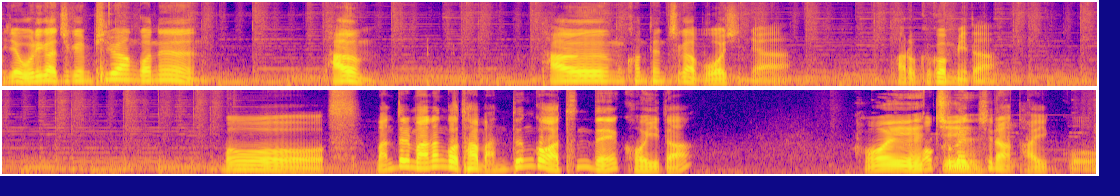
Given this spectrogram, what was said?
이제 우리가 지금 필요한 거는 다음 다음 컨텐츠가 무엇이냐? 바로 그겁니다. 뭐 만들 만한 거 다 만든 거 같은데 거의 다 거의 했지. 워크벤치랑 다 있고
